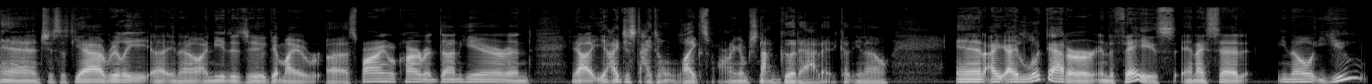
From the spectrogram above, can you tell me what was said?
And she says yeah really uh, you know i needed to get my uh, sparring requirement done here and you know yeah i just i don't like sparring. I'm just not good at it you know. And I, I looked at her in the face and i said you know you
